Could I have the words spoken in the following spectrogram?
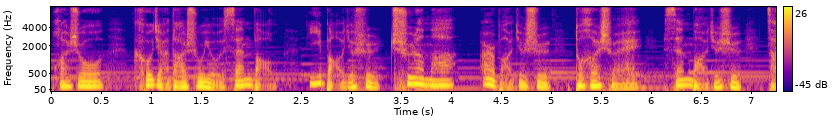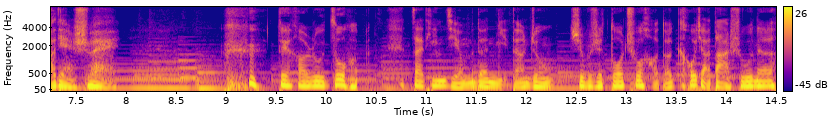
话说，抠脚大叔有三宝。一宝就是吃了吗？二宝就是多喝水，三宝就是早点睡。对号入座，在听节目的你当中，是不是多出好多抠脚大叔呢？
